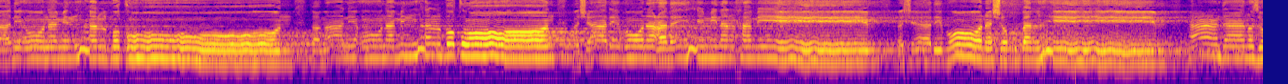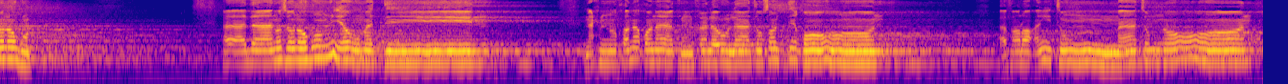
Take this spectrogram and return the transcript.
فمالئون منها البطون فمالئون منها البطون فشاربون عليه من الحميم فشاربون شرب الهيم. هذا نزلهم هذا نزلهم يوم الدين. نحن خلقناكم فلولا تصدقون. أفرأيتم ما تمنون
